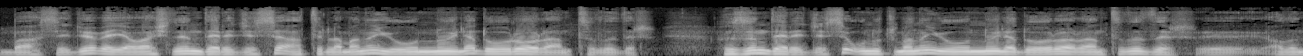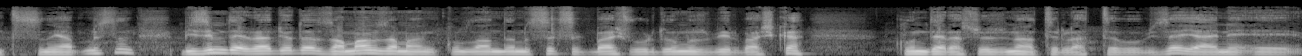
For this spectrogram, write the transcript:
bahsediyor ve yavaşlığın derecesi hatırlamanın yoğunluğuyla doğru orantılıdır. Hızın derecesi unutmanın yoğunluğuyla doğru orantılıdır e, alıntısını yapmışsın. Bizim de radyoda zaman zaman kullandığımız sık sık başvurduğumuz bir başka Kundera sözünü hatırlattı bu bize. Yani e,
